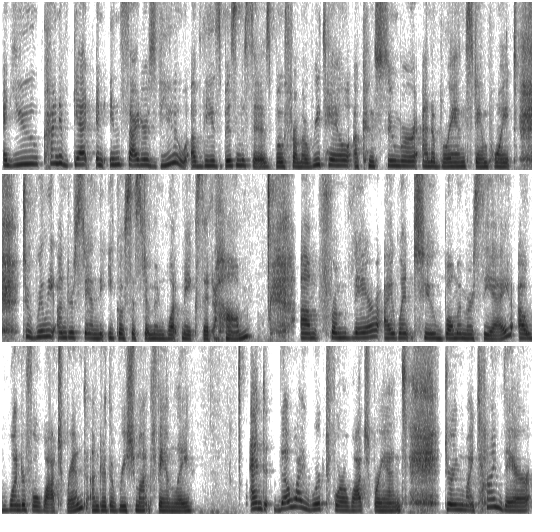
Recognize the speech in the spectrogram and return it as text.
and you kind of get an insider's view of these businesses, both from a retail, a consumer, and a brand standpoint, to really understand the ecosystem and what makes it hum. Um, from there, I went to Baume Mercier, a wonderful watch brand under the Richemont family and though I worked for a watch brand during my time there,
